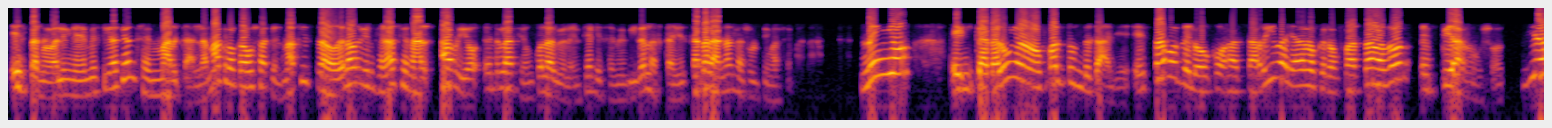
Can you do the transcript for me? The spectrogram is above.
Esta nueva línea de investigación se enmarca en la macrocausa que el magistrado de la Audiencia Nacional abrió en relación con la violencia que se ha vivido en las calles catalanas las últimas semanas. Niño, en Cataluña nos falta un detalle. Estamos de locos hasta arriba y ahora lo que nos faltaba son espías rusos. Ya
